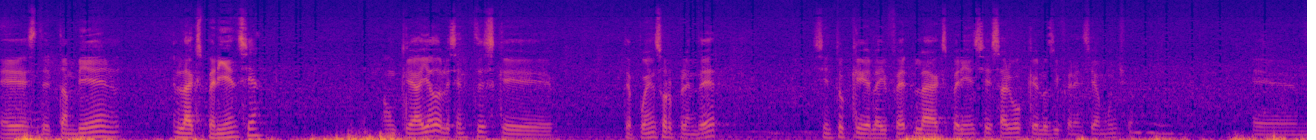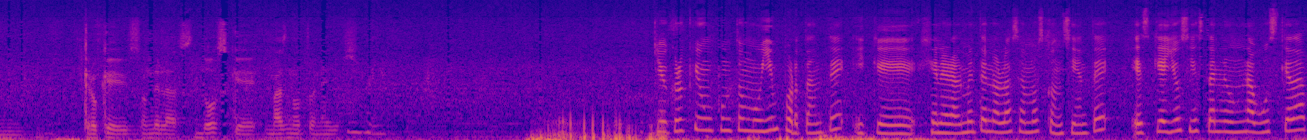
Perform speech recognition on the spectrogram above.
Este, también la experiencia, aunque hay adolescentes que te pueden sorprender, siento que la, la experiencia es algo que los diferencia mucho. Eh, creo que son de las dos que más noto en ellos. Yo creo que un punto muy importante y que generalmente no lo hacemos consciente es que ellos sí están en una búsqueda,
